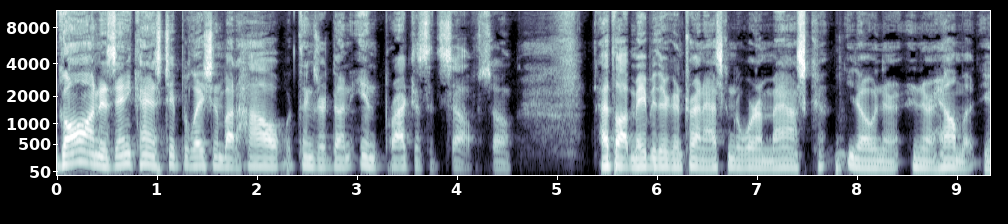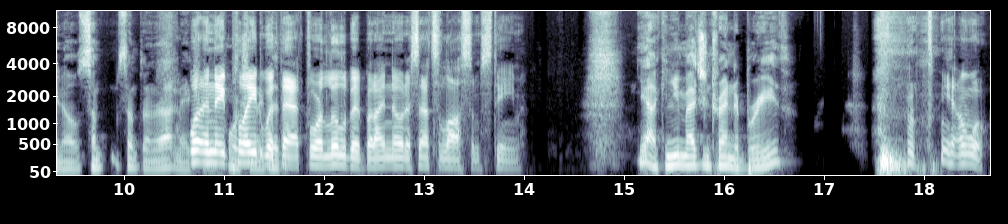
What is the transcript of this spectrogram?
Gone is any kind of stipulation about how things are done in practice itself. So I thought maybe they're going to try and ask him to wear a mask, you know, in their in their helmet, you know, some something of that nature. Well, and they played with that for a little bit, but I noticed that's lost some steam. Yeah, can you imagine trying to breathe? yeah, well,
